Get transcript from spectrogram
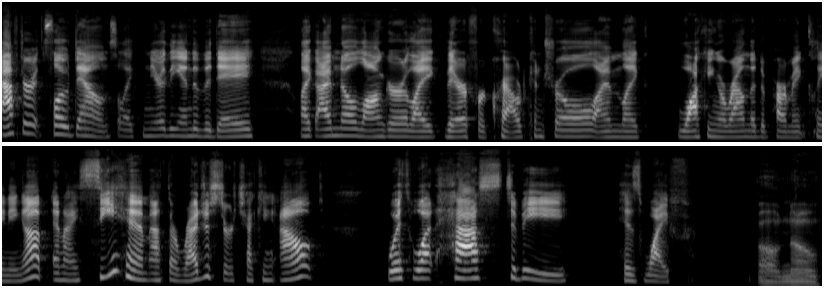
after it slowed down, so like near the end of the day, like I'm no longer like there for crowd control. I'm like walking around the department cleaning up and I see him at the register checking out with what has to be his wife. oh no.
